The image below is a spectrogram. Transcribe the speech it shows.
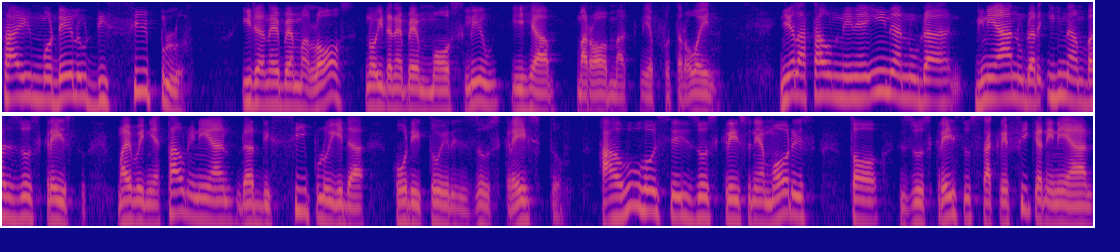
sai modelo discípulo ida nebema los no ida nebema mos liu iha maroma nia futeroin. Nia la tau nini ina nuda nini anu dar ina Jesus Cristo. Mas bem nia tau nini anu dar discípulo ida hoditoir Jesus Cristo. Hahu hosi Jesus Cristo nia moris to Jesus Cristo sacrifica nini anu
